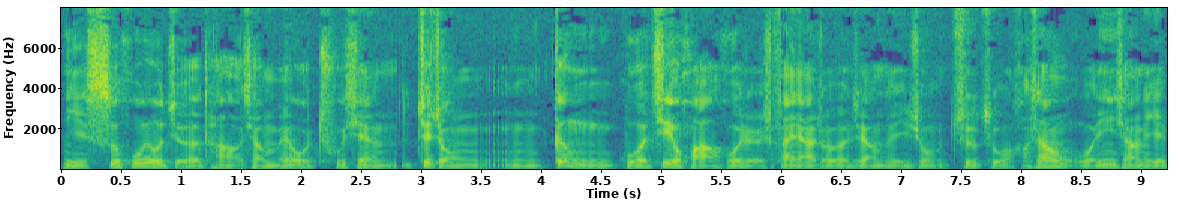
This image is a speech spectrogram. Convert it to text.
你似乎又觉得他好像没有出现这种嗯更国际化或者是泛亚洲的这样的一种制作，好像我印象里也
